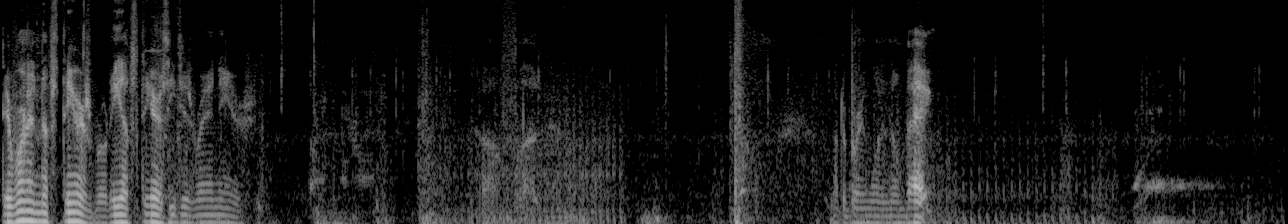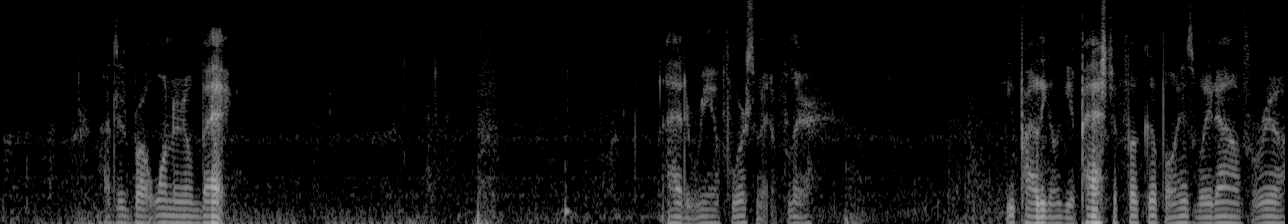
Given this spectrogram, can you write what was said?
They running upstairs, bro. They upstairs. He just ran in here. Oh fuck. I'm about to bring one of them back. I just brought one of them back. I had a reinforcement flare. He probably gonna get patched the fuck up on his way down for real.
